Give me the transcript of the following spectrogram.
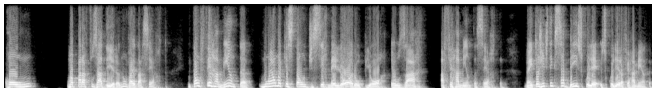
com uma parafusadeira? Não vai dar certo. Então, ferramenta não é uma questão de ser melhor ou pior, é usar a ferramenta certa. Né? Então a gente tem que saber escolher, escolher a ferramenta.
